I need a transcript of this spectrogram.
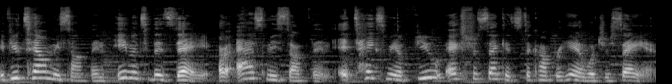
If you tell me something, even to this day, or ask me something, it takes me a few extra seconds to comprehend what you're saying.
